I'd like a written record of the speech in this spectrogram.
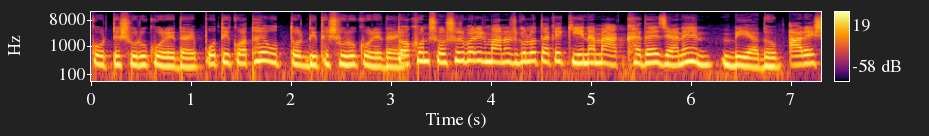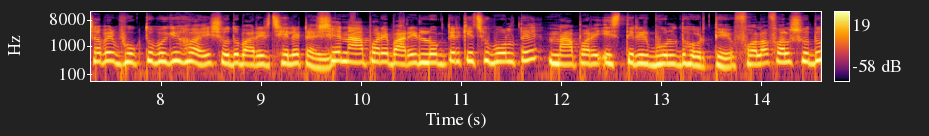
করতে শুরু করে দেয়, প্রতি কথায় উত্তর দিতে শুরু করে দেয়। তখন শ্বশুরবাড়ির মানুষগুলো তাকে কি নামে আখ্যা দেয় জানেন? বিয়াদব। আর এসবের ভুক্তভোগী হয় শুধু বাড়ির ছেলেটাই। সে না পারে বাড়ির লোকদের কিছু বলতে, না পারে স্ত্রীর ভুল ধরতে। ফলাফল শুধু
